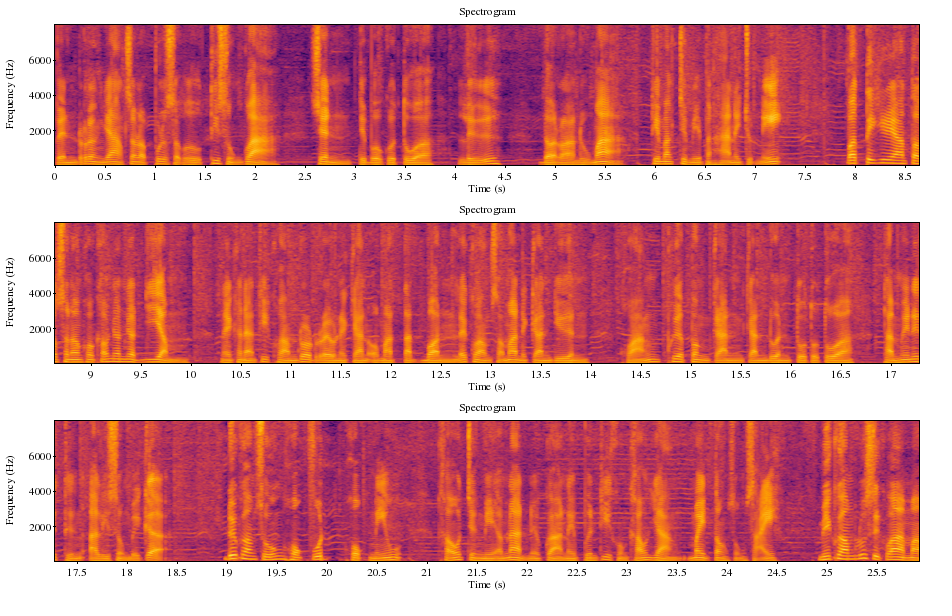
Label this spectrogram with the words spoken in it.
เป็นเรื่องยากสำหรับผู้สประตูที่สูงกว่า เช่นติโบโกตัวหรือดอรานูมาที่มักจะมีปัญหาในจุดนี้ ปฏิกิริยาตอบสนองของเขายอดเยี่ยม ในขณะที่ความรวดเร็วในการออกมาตัดบอลและความสามารถในการยืน ขวางเพื่อป้องกันการดวลตัวตัวตัวทำให้นึกถึงอาริสงเบเกอร์ด้วยความสูง 6 ฟุต 6 นิ้ว เขาจึงมีอำนาจเหนือกว่าในพื้นที่ของเขาอย่างไม่ต้องสงสัย มีความรู้สึกว่ามา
